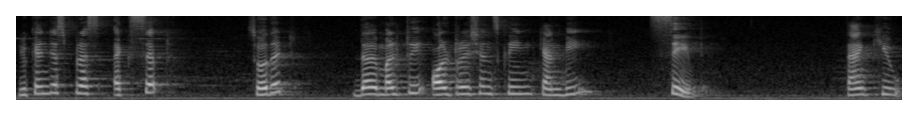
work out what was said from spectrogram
you can just press accept so that the multi alteration screen can be saved. Thank you.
